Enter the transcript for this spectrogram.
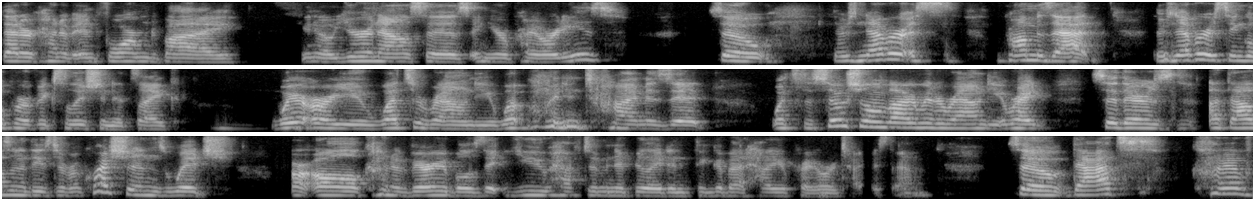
that are kind of informed by, you know, your analysis and your priorities. So there's never a, the problem is that there's never a single perfect solution. It's like, where are you? What's around you? What point in time is it? What's the social environment around you, right? So there's a thousand of these different questions, which are all kind of variables that you have to manipulate and think about how you prioritize them. So that's kind of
